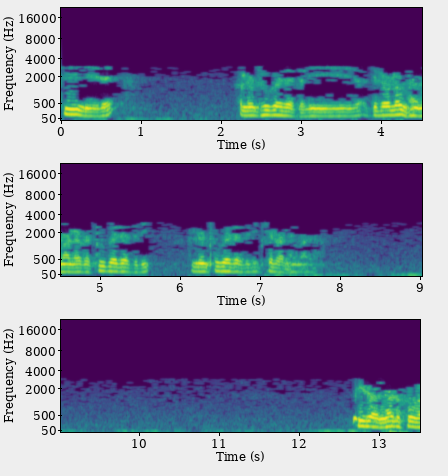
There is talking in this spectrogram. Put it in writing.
ကြီးနေတဲ့အလွန်ထူးခဲ့တဲ့သတိဒီလိုလုံးနိုင်မှလည်းထူးခဲ့တဲ့သတိအလွန်ထူးခဲ့တဲ့သတိဖြစ်လာနိုင်ပါလားပြီးတော့နောက်တစ်ခုက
